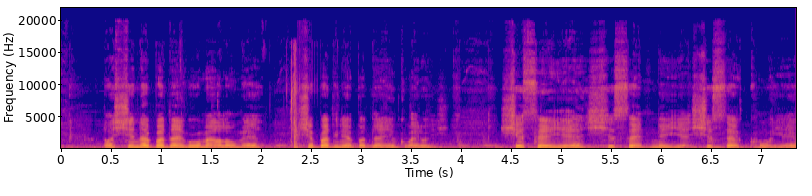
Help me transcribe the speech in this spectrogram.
။နော်ရှင်းတဲ့ပတ်သက်ရင်ကိုယ်မအားလုံးပဲရှစ်ပတ်တင်းနဲ့ပတ်သက်ရင်ကိုယ်ပိုင်းတို့ 80ရဲ့82ရဲ့89ရဲ့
